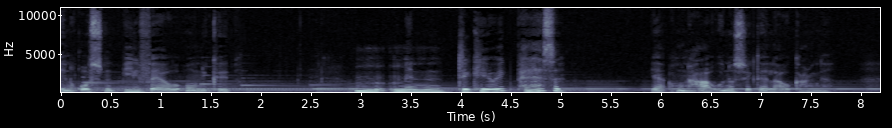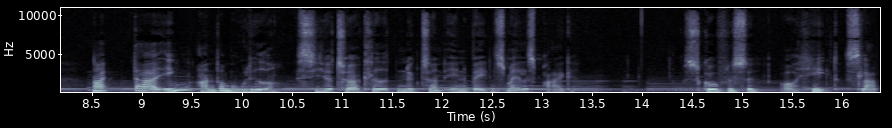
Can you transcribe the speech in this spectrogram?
En rusten bilfærge oven i købet. Men det kan jo ikke passe. Ja, hun har undersøgt alle afgangene. Nej, der er ingen andre muligheder, siger tørklædet nøgternt inde bag den smalle sprække skuffelse og helt slap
